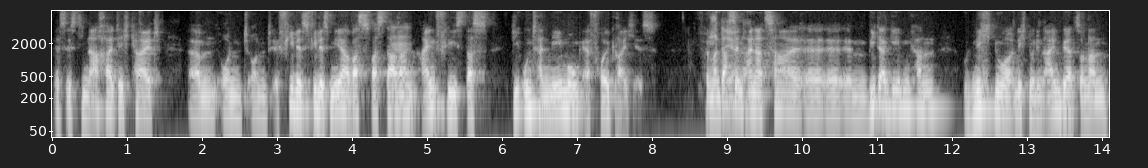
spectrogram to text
es ist die Nachhaltigkeit ähm, und, und vieles, vieles mehr, was, was daran mhm. einfließt, dass die Unternehmung erfolgreich ist. Verstehe. Wenn man das in einer Zahl äh, äh, wiedergeben kann und nicht nur, nicht nur den Einwert, sondern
